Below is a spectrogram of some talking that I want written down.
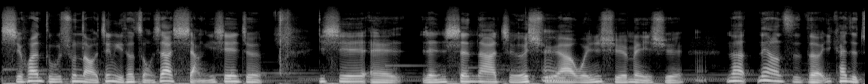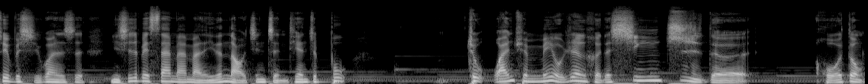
喜欢读书，脑筋里头总是要想一些就一些呃人生啊、哲学啊、文学、美学。那那样子的，一开始最不习惯的是，你其实被塞满满的，你的脑筋整天就不就完全没有任何的心智的活动，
